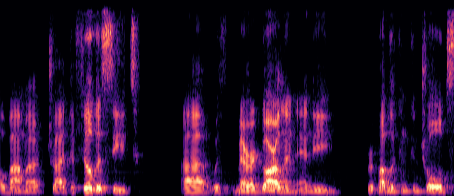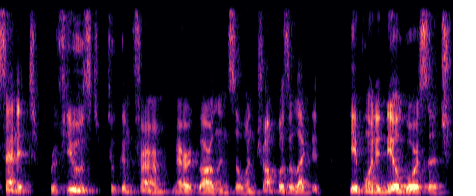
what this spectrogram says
Obama tried to fill the seat with Merrick Garland, and the Republican controlled Senate refused to confirm Merrick Garland. So when Trump was elected, he appointed Neil Gorsuch.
